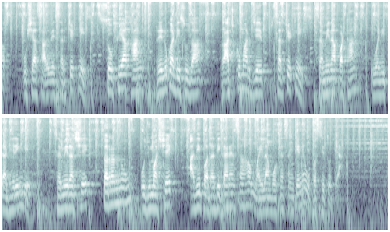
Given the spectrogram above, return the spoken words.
उषा साळवे सरचिटणीस सोफिया खान रेणुका डिसुजा राजकुमार जेफ सरचिटणीस समीना पठाण वनिता ढेरिंगे समीरा शेख तरन्नू उजमा शेख आदी पदाधिकाऱ्यांसह महिला मोठ्या संख्येने उपस्थित होत्या.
